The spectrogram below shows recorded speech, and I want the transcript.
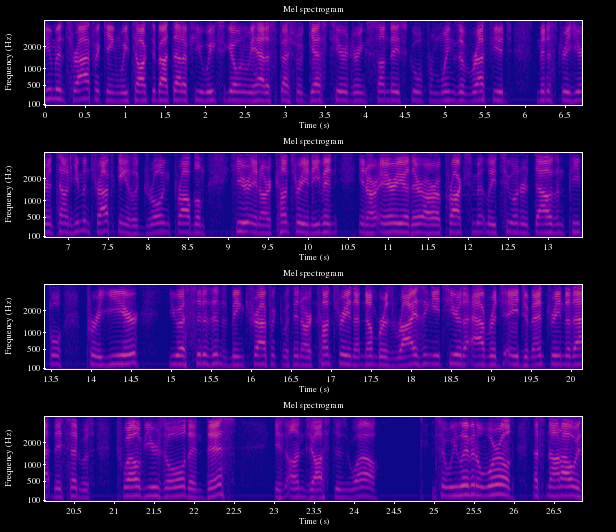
Human trafficking, we talked about that a few weeks ago when we had a special guest here during Sunday school from Wings of Refuge ministry here in town. Human trafficking is a growing problem here in our country and even in our area. There are approximately 200,000 people per year U.S. citizens being trafficked within our country, and that number is rising each year. The average age of entry into that, they said, was 12 years old, and this is unjust as well. And so we live in a world that's not always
